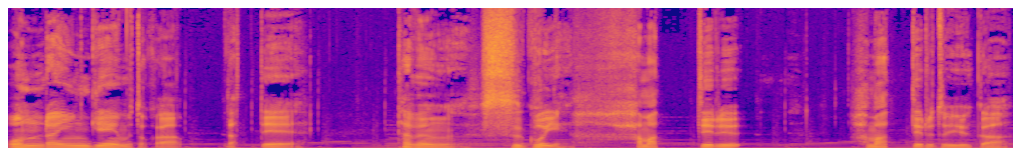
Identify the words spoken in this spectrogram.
オンラインゲームとかだって、多分、すごいハマってるハマってるというか、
